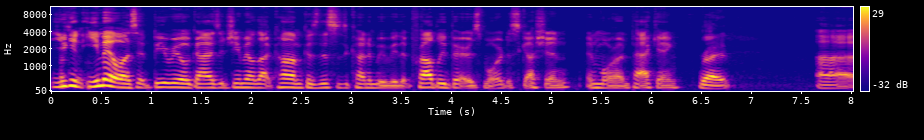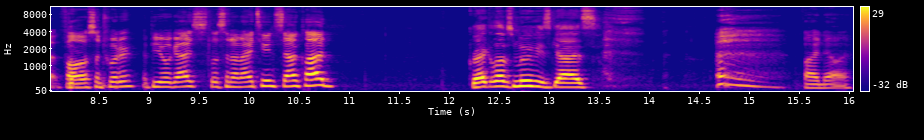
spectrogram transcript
you can email us at berealguys at gmail.com because this is the kind of movie that probably bears more discussion and more unpacking. Right. Uh, follow us on Twitter at Be Real Guys. Listen on iTunes, SoundCloud. Greg loves movies, guys. Bye now.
